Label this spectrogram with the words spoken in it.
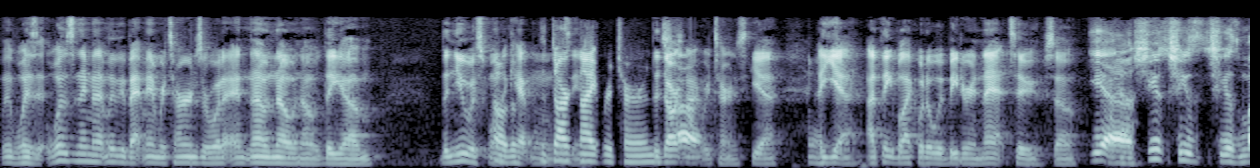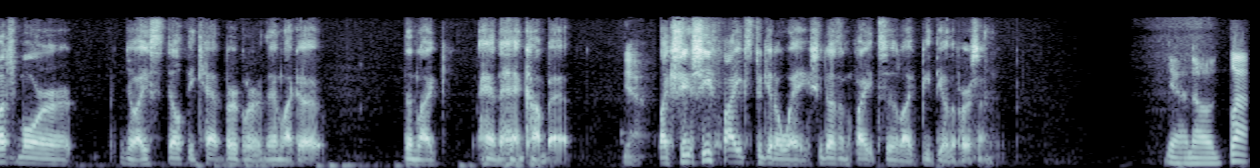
what was it? What was the name of that movie? Batman Returns or what? No, no, no. The um, the newest one. Oh, that the, Catwoman the was Dark in. Knight Returns. The Dark Knight Oh. Returns. Yeah. Yeah. Uh, yeah, I think Black Widow would beat her in that too. So Yeah, she's she's she is much more, you know, a stealthy cat burglar than like a than like hand to hand combat. yeah, Like she she fights to get away. She doesn't fight to like beat the other person. Yeah, no. Black,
